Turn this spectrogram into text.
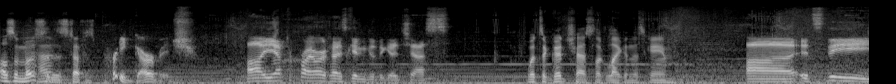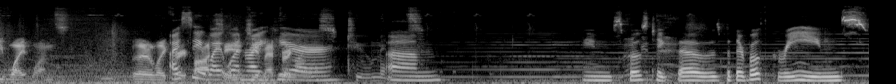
Also, most How- of this stuff is pretty garbage. Uh, you have to prioritize getting to the good chests. What's a good chest look like in this game? Uh, it's the white ones. They're like I very see a white one right geometric. here. Minus two minutes. Um, I'm supposed to take those, but they're both greens.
